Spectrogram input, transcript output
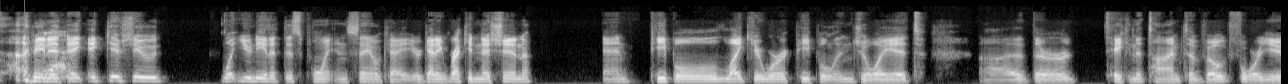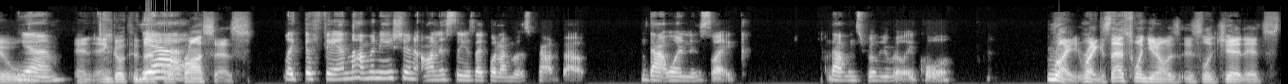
I mean, Yeah. it, it it gives you what you need at this point and say, okay, you're getting recognition and people like your work, people enjoy it. Uh, they're taking the time to vote for you Yeah. and, and go through that Yeah. whole process. like the fan nomination honestly is like what i'm most proud about that one is like that one's really really cool Right, right, because that's when you know is, is legit. It's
